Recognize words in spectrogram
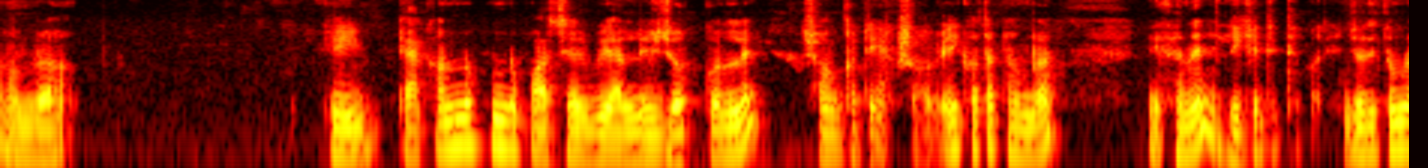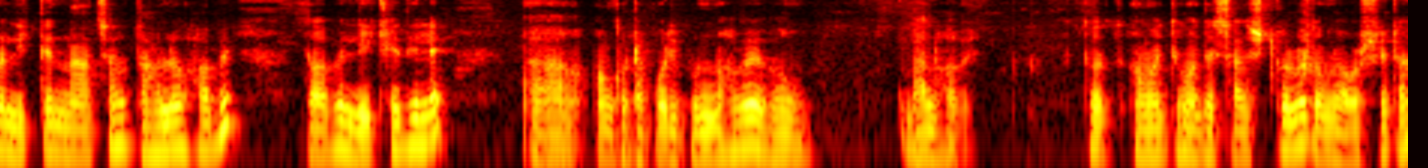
আমরা এই একান্ন পূর্ণ পাঁচের বিয়াল্লিশ যোগ করলে সংখ্যাটি একশো হবে। এই কথাটা আমরা এখানে লিখে দিতে পারি। যদি তোমরা লিখতে না চাও তাহলেও হবে, তবে লিখে দিলে অঙ্কটা পরিপূর্ণ হবে এবং ভালো হবে। তো আমি তোমাদের সাজেস্ট করব তোমরা অবশ্যই এটা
